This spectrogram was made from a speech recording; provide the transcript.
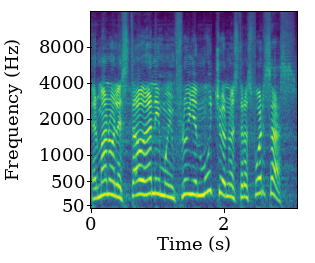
hermano, el estado de ánimo influye mucho en nuestras fuerzas.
